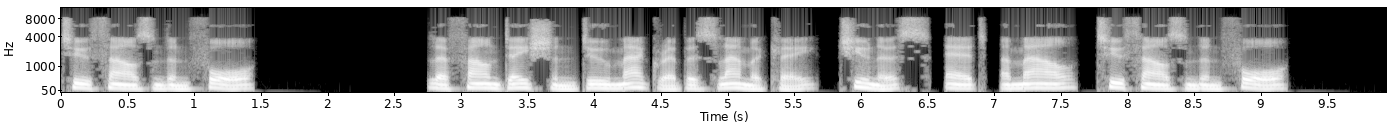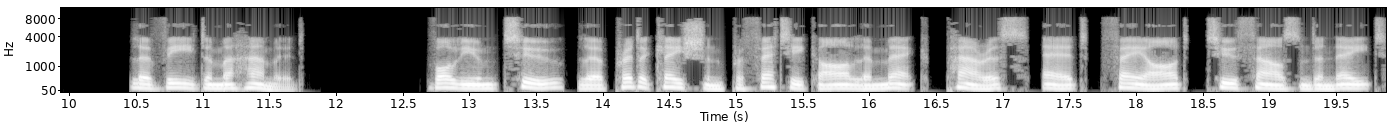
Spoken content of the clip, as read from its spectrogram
2004 La Foundation du Maghreb Islamique, Tunis, ed. Amal, 2004 La vie de Muhammad. Volume 2, La prédication prophétique à la Mecque, Paris, ed. Fayard, 2008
